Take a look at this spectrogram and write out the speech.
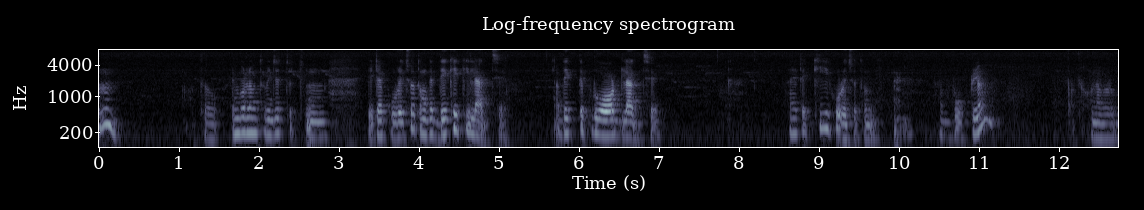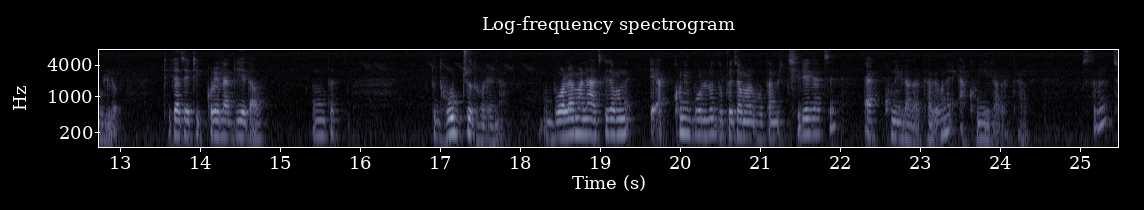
হুম? তো আমি বললাম, তুমি যে এটা করেছ, তোমাকে দেখে কি লাগছে? দেখতে পুরো অড লাগছে। এটা কি করেছ তুমি? বকলাম। তখন আবার বলল, ঠিক আছে, ঠিক করে লাগিয়ে দাও। তো একটু ধৈর্য ধরে না। বলা মানে আজকে যেমন এক্ষুনি বলল, দুটো জামার বোতাম ছিঁড়ে গেছে, এক্ষুনি লাগাতে হবে মানে এখনই লাগাতে হবে। বুঝতে পেরেছ?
